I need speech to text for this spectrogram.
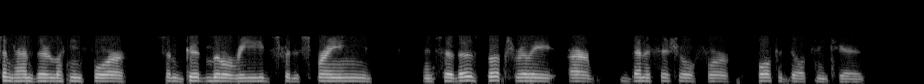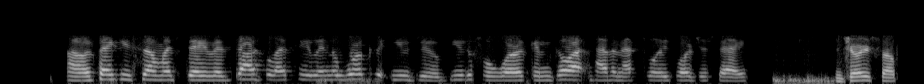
sometimes they're looking for some good little reads for the spring, and so those books really are beneficial for both adults and kids. Oh, thank you so much, David. God bless you in the work that you do. Beautiful work, and go out and have an absolutely gorgeous day. Enjoy yourself.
